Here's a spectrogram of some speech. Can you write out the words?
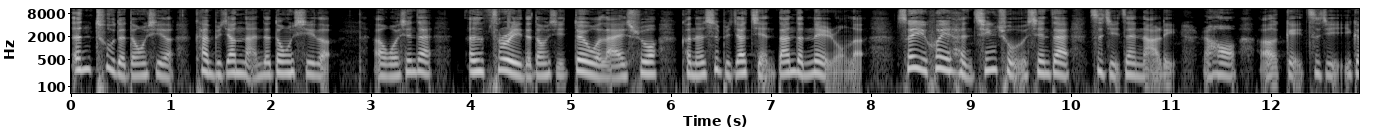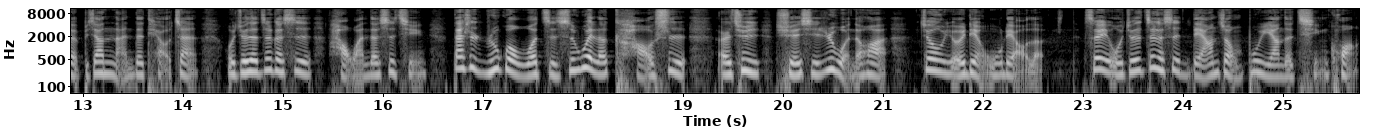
N2 的东西了，看比较难的东西了。呃，我现在。N3 的东西对我来说可能是比较简单的内容了，所以会很清楚现在自己在哪里，然后呃给自己一个比较难的挑战。我觉得这个是好玩的事情。但是如果我只是为了考试而去学习日文的话，就有一点无聊了。所以我觉得这个是两种不一样的情况。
